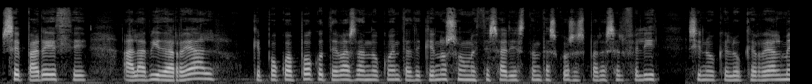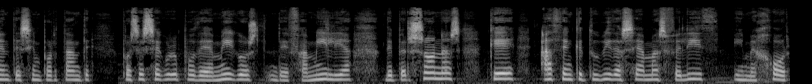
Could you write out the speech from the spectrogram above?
se parece a la vida real que poco a poco te vas dando cuenta de que no son necesarias tantas cosas para ser feliz, sino que lo que realmente es importante, pues ese grupo de amigos, de familia, de personas que hacen que tu vida sea más feliz y mejor.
